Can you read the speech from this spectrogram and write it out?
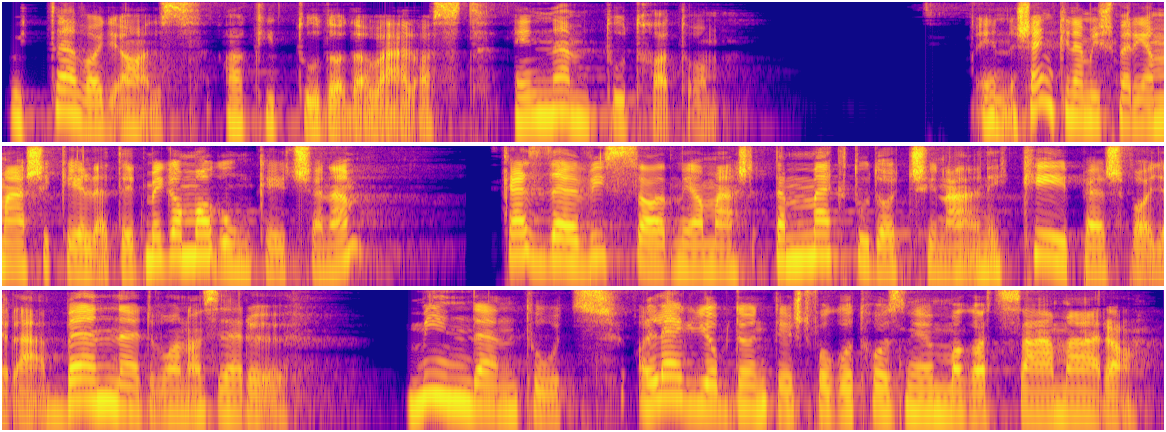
hogy te vagy az, aki tudod a választ. Én nem tudhatom. Én, senki nem ismeri a másik életét, még a magunkét se, nem? Kezd el visszaadni a más. Te meg tudod csinálni, képes vagy rá, benned van az erő. Minden tudsz. A legjobb döntést fogod hozni önmagad számára.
